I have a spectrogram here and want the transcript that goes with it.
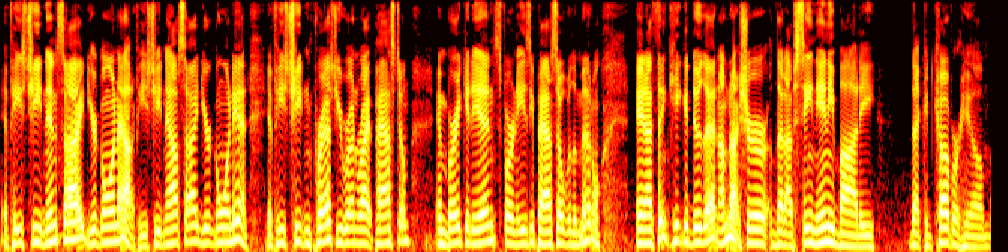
If he's cheating inside, you're going out. If he's cheating outside, you're going in. If he's cheating press, you run right past him and break it in for an easy pass over the middle. And I think he could do that. And I'm not sure that I've seen anybody that could cover him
